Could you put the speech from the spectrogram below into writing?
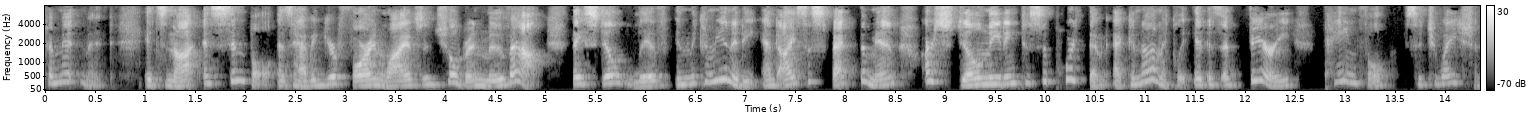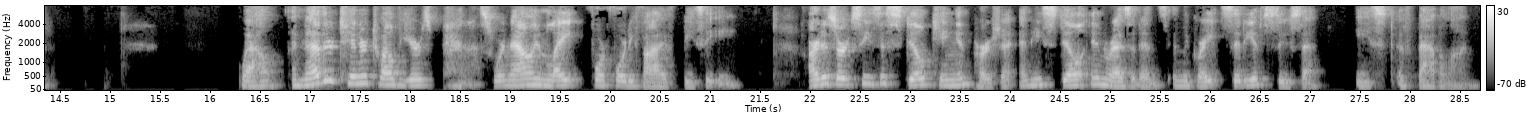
commitment. It's not as simple as having your foreign wives and children move out. They still live in the community, and I suspect the men are still needing to support them economically. It is a very painful situation. Well, another 10 or 12 years pass. We're now in late 445 BCE. Artaxerxes is still king in Persia, and he's still in residence in the great city of Susa, east of Babylon.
